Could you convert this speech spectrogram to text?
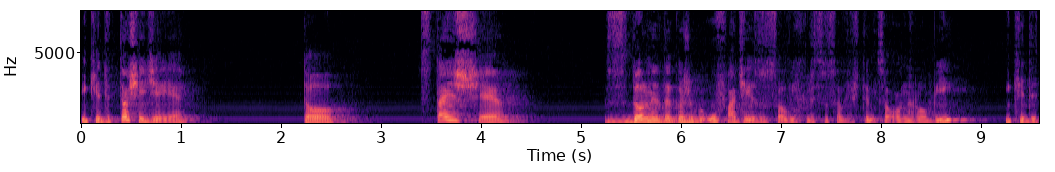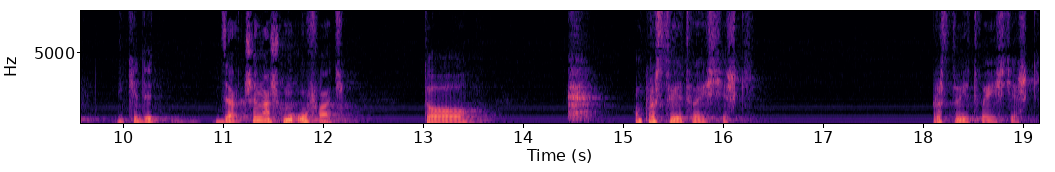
I kiedy to się dzieje, to stajesz się zdolny do tego, żeby ufać Jezusowi Chrystusowi w tym, co On robi. I kiedy, i kiedy zaczynasz Mu ufać, to on prostuje Twoje ścieżki. Prostuje Twoje ścieżki.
